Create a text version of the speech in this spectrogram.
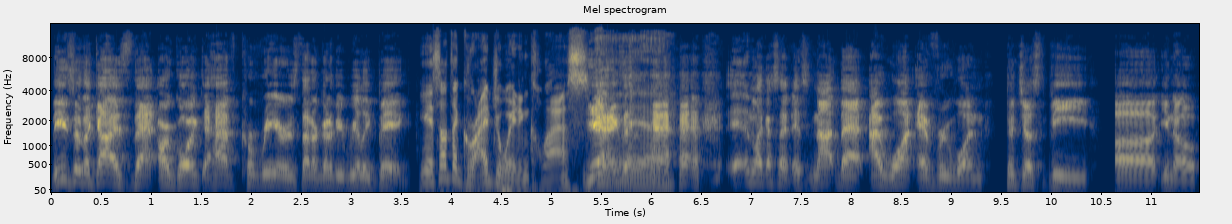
These are the guys that are going to have careers that are going to be really big. Yeah, it's not the graduating class. Yeah, Yeah, exactly. and like I said, it's not that I want everyone to just be, uh, you know,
